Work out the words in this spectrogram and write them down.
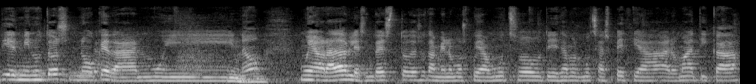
10 minutos no quedan muy, ¿no? muy agradables. Entonces todo eso también lo hemos cuidado mucho, utilizamos mucha especia aromática.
